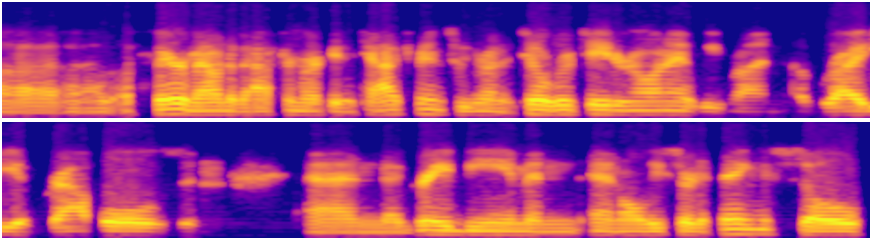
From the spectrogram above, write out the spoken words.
uh, a fair amount of aftermarket attachments. We run a tilt rotator on it. We run a variety of grapples and and a grade beam and, and all these sort of things. So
